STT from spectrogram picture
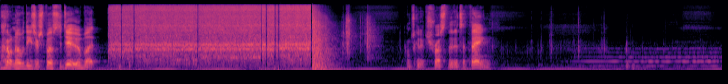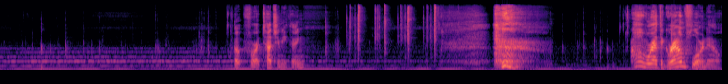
I don't know what these are supposed to do, but just going to trust that it's a thing. Oh, before I touch anything. oh, we're at the ground floor now.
